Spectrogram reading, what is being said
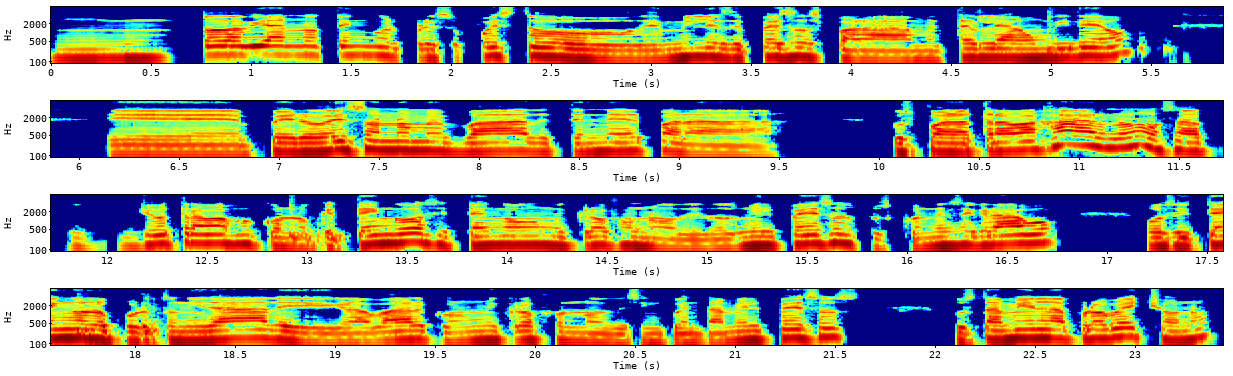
Mm, todavía no tengo el presupuesto de miles de pesos para meterle a un video, eh, pero eso no me va a detener para, pues para trabajar, ¿no? O sea, yo trabajo con lo que tengo, si tengo un micrófono de dos mil pesos, pues con ese grabo, o si tengo la oportunidad de grabar con un micrófono de 50 mil pesos, pues también la aprovecho, ¿no?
